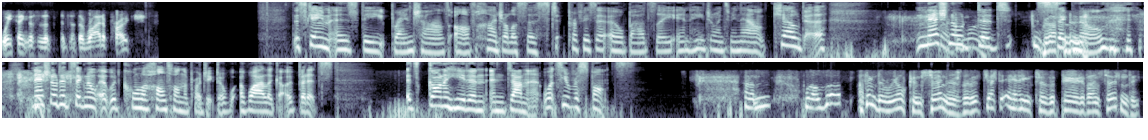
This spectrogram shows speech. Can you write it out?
we think this is a, the right approach. The scheme is the brainchild of hydrologist Professor Earl Bardsley, and he joins me now. Kia ora. National did signal. National did signal it would call a halt on the project a, a while ago, but it's it's gone ahead and, and done it. What's your response? Um, well, I think the real concern is that it's just adding to the period of uncertainty.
